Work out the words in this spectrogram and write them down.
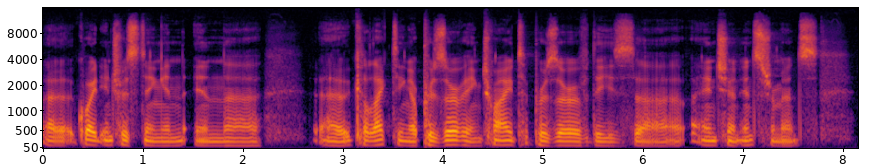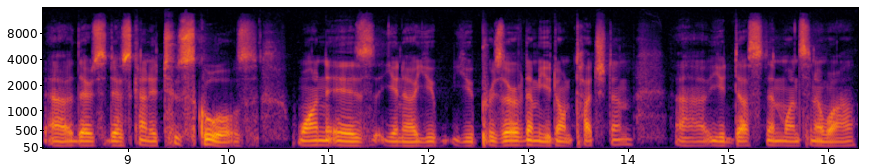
uh, quite interesting in in uh, uh, collecting or preserving, trying to preserve these uh, ancient instruments. Uh, there's there's kind of two schools. One is you know you you preserve them, you don't touch them, uh, you dust them once in a while.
